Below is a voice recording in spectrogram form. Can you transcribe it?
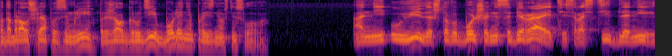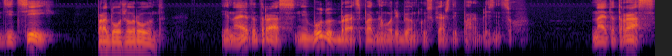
подобрал шляпу с земли, прижал к груди и более не произнес ни слова. «Они увидят, что вы больше не собираетесь растить для них детей», — продолжил Роланд. «И на этот раз не будут брать по одному ребенку из каждой пары близнецов. На этот раз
